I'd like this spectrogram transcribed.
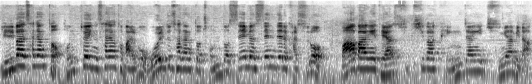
일반 사냥터, 본토에 있는 사냥터 말고 월드 사냥터 좀 더 세면 센 데를 갈수록 마방에 대한 수치가 굉장히 중요합니다.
